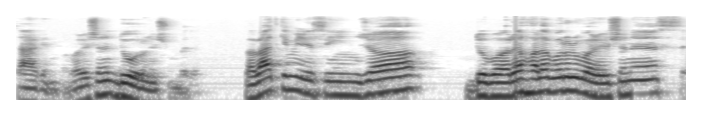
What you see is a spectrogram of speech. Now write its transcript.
تغییر می‌کنه. واریشن دو رو نشون بده. و بعد که می‌رسی اینجا دوباره حالا برو رو واریشن سه.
